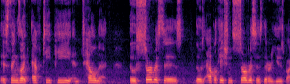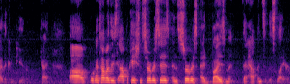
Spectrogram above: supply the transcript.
is things like FTP and Telnet, those services those application services that are used by the computer. Okay, uh, We're going to talk about these application services and service advisement that happens at this layer.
